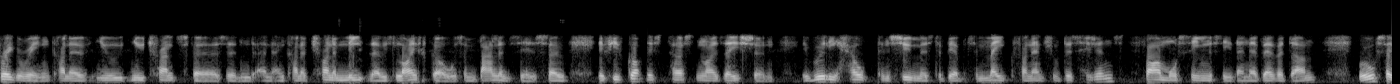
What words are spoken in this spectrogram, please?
triggering kind of new new transfers and, and, and kind of trying to meet those life goals and balances. So if you've got this personalization, it really helps consumers to be able to make financial decisions far more seamlessly than they've ever done. We're also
